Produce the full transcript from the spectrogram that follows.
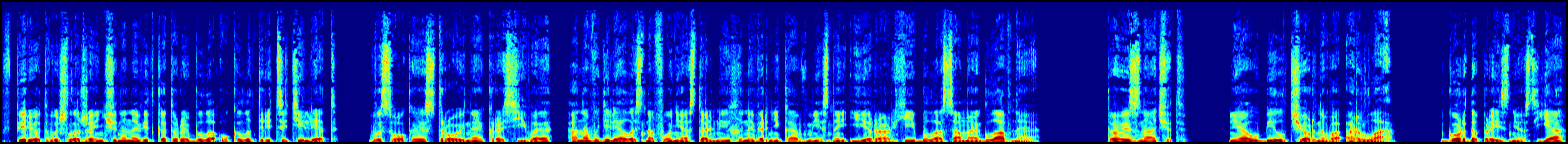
Вперед вышла женщина, на вид которой было около 30 лет. Высокая, стройная, красивая, она выделялась на фоне остальных и наверняка в местной иерархии была самая главная. «То и значит, я убил черного орла», — гордо произнес я,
